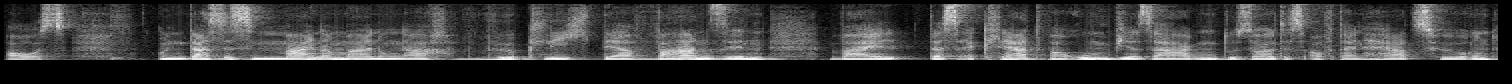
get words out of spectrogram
aus. Und das ist meiner Meinung nach wirklich der Wahnsinn, weil das erklärt, warum wir sagen, du solltest auf dein Herz hören.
